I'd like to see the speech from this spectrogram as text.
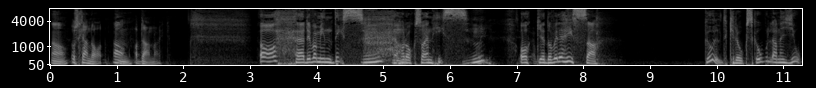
Ja, Och skandal Ja. av Danmark. ja eh, det var min diss. Jag har också en hiss. Och eh, då vill jag hissa Guldkrokskolan i Jo.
